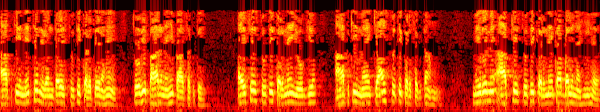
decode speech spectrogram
आपकी नित्य निरंतर स्तुति करते रहें तो भी पार नहीं पा सकते। ऐसे स्तुति करने योग्य आपकी मैं क्या स्तुति कर सकता हूँ? मेरे में आपकी स्तुति करने का बल नहीं है,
